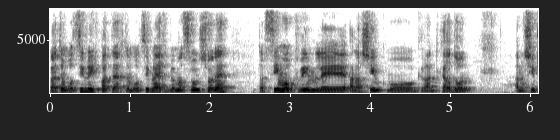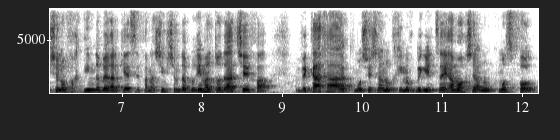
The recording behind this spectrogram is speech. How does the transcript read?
ואתם רוצים להתפתח, אתם רוצים ללכת במסלול שונה, תשימו עוקבים לאנשים כמו גרנט קרדון. אנשים שלא מפחדים לדבר על כסף, אנשים שמדברים על תודעת שפע וככה כמו שיש לנו חינוך בגיל צעיר המוח שלנו הוא כמו ספוג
